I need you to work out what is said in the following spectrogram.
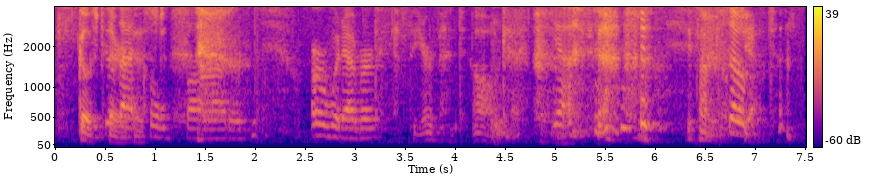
Mm-hmm. Ghost you feel that cold spot or or whatever. That's the air vent. Oh, okay. Yeah. It's not a ghost So- yet.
